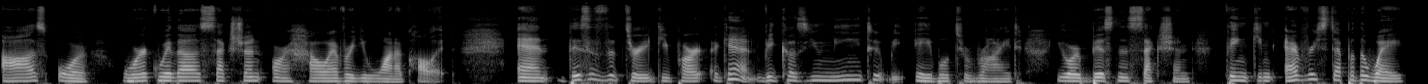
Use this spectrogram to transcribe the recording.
us or work with us section or however you want to call it. And this is the tricky part again, because you need to be able to write your business section thinking every step of the way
